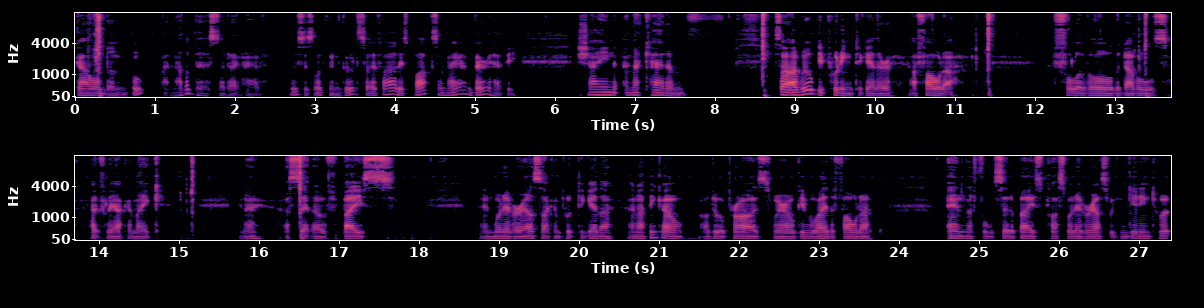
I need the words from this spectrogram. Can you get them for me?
Golden. Oh, another burst I don't have. This is looking good so far, this box. I'm, I'm very happy. Shane McAdam. So I will be putting together a folder full of all the doubles. Hopefully I can make, you know, a set of base and whatever else I can put together. And I think I'll, I'll do a prize where I'll give away the folder and the full set of base plus whatever else we can get into it.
